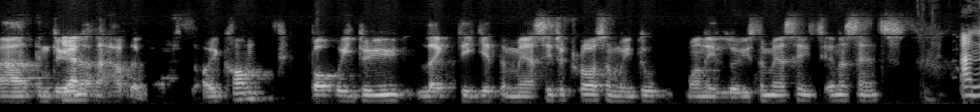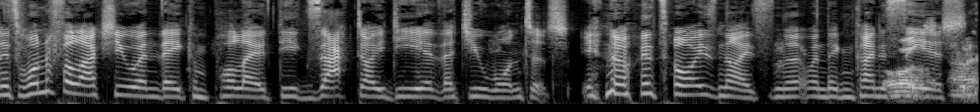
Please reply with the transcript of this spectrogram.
uh, and doing yeah. it and have the best outcome. But we do like to get the message across, and we don't want to lose the message in a sense. And it's wonderful actually when they can pull out the exact idea that you wanted. You know, it's always nice, isn't it, when they can kind of oh, see it. Uh,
